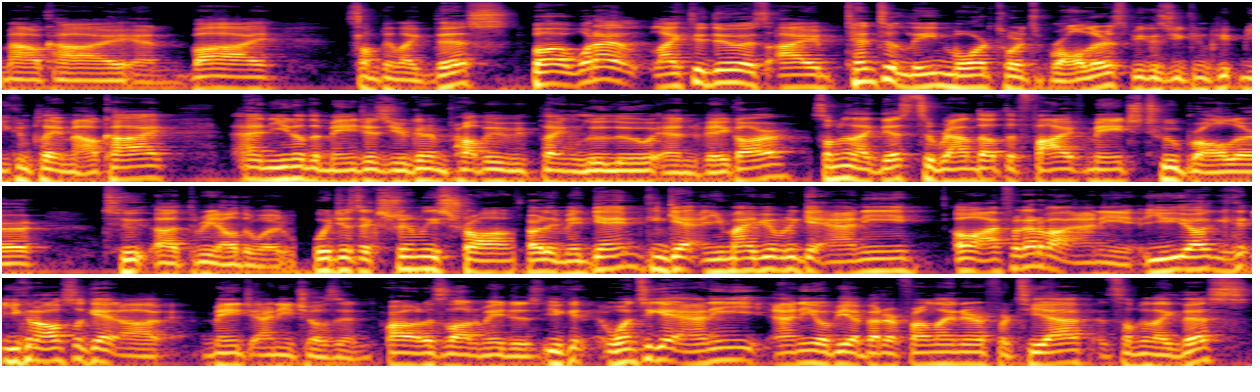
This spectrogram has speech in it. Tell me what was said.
Maokai and Vi something like this. But what I like to do is I tend to lean more towards brawlers because you can you can play Maokai and you know the mages, you're gonna probably be playing Lulu and Veigar, something like this to round out the five mage, two brawler, two, uh, three Elderwood, which is extremely strong early mid game. You can get, you might be able to get Annie. Oh, I forgot about Annie. You you can also get uh, Mage Annie chosen. Wow, there's a lot of mages. You can once you get Annie, Annie will be a better frontliner for TF and something like this.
